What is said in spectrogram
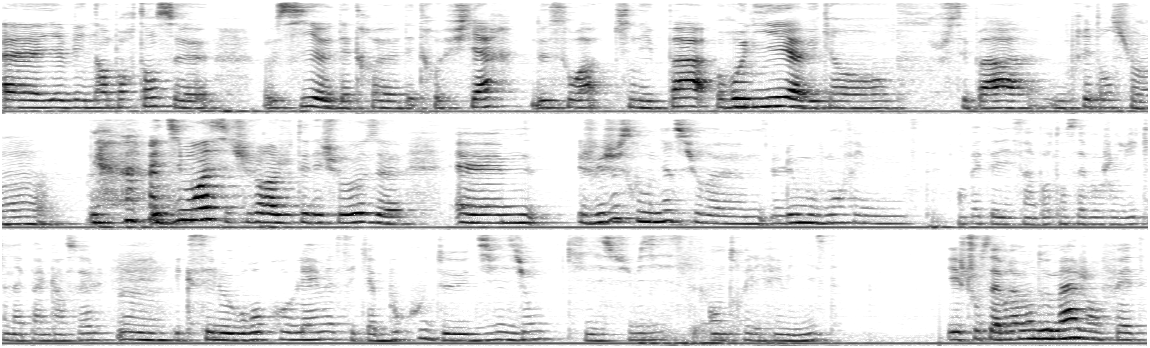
euh, il y avait une importance euh, aussi euh, d'être d'être fier de soi, qui n'est pas relié avec un, je sais pas, une prétention. Et dis-moi si tu veux rajouter des choses. Je vais juste revenir sur le mouvement féministe. En fait, c'est important de savoir aujourd'hui qu'il n'y en a pas qu'un seul mm. et que c'est le gros problème, c'est qu'il y a beaucoup de divisions qui subsistent entre les féministes. Et je trouve ça vraiment dommage en fait.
